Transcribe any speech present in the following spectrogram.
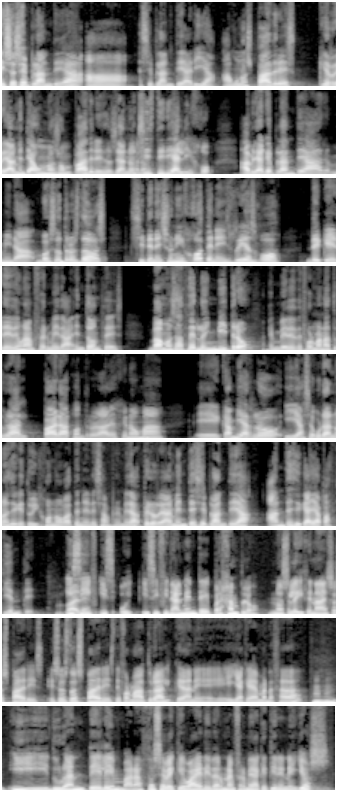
eso se plantea a, se plantearía a unos padres que realmente aún no son padres, o sea, no existiría el hijo. Habría que plantear, mira, vosotros dos, si tenéis un hijo, tenéis riesgo de que herede una enfermedad. Entonces, vamos a hacerlo in vitro en vez de de forma natural para controlar el genoma, eh, cambiarlo y asegurarnos de que tu hijo no va a tener esa enfermedad. Pero realmente se plantea antes de que haya paciente. Y, si, finalmente, por ejemplo, no se le dice nada a esos padres, esos dos padres de forma natural quedan, eh, ella queda embarazada y durante el embarazo se ve que va a heredar una enfermedad que tienen ellos,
